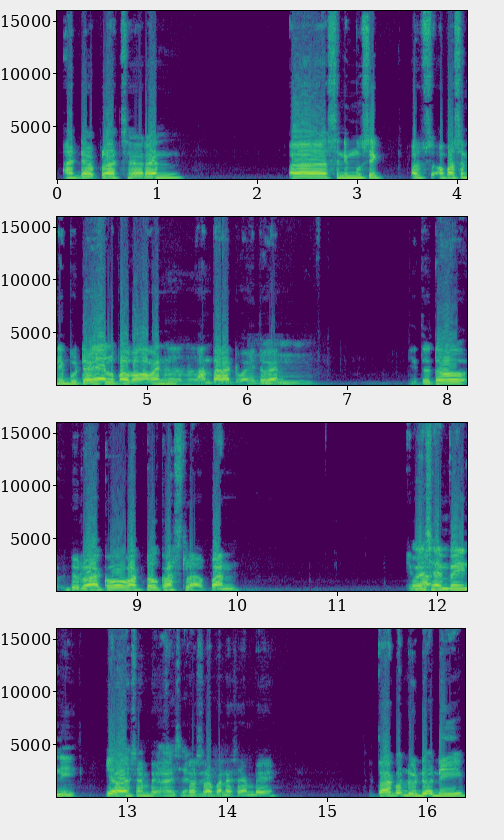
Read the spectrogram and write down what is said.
ada pelajaran eh, seni musik eh, apa seni budaya lupa pokoknya Aha. antara dua itu kan. Heeh. Itu tuh dulu aku waktu kelas 8. Oh, SMP ini. Iya SMP, Ah, SMP. kelas 8 SMP. Itu aku duduk di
